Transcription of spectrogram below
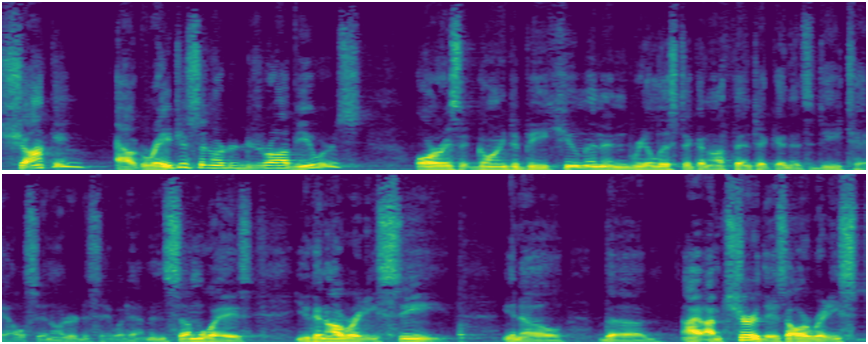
shocking? Outrageous in order to draw viewers? Or is it going to be human and realistic and authentic in its details in order to say what happened? In some ways, you can already see, you know, the, I, am sure there's already s-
